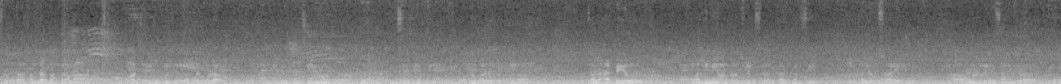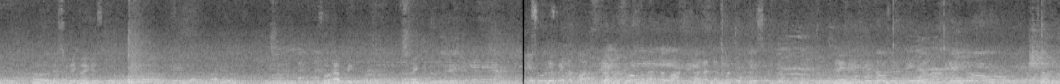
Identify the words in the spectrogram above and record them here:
సో దాని సందర్భంగా మా ఉపాధ్యాయులు ఉపాధ్యాయులు అందరూ కూడా ఇక్కడికి వచ్చి విషయం చెప్పి మాతో పాటు పెట్టుకున్నారు చాలా హ్యాపీగా ఉంది. మళ్ళీ మేమంతా ఫ్రెండ్స్ కలిసి మళ్ళీ ఒకసారి ఆ ఓల్డ్ మెమరీస్ అన్ని కూడా రికగ్నైజ్ చేసుకోవాలి so happy thank you Suryapet పా- ప్రభుత్వ ఉన్నత పాఠశాల నెంబర్ టూ హై స్కూల్ మేము టూ థౌజండ్ త్రీలో చదువు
